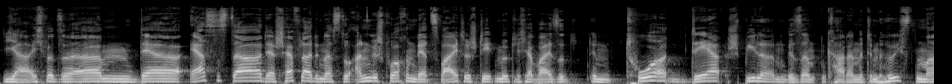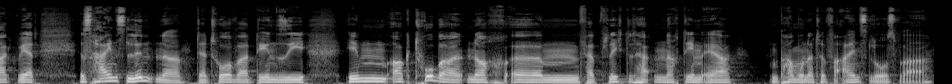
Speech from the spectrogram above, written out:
Ja, ich würde sagen, ähm, der erste Star, der Scheffler, den hast du angesprochen, der zweite steht möglicherweise im Tor der Spieler im gesamten Kader mit dem höchsten Marktwert, ist Heinz Lindner, der Torwart, den sie im Oktober noch ähm, verpflichtet hatten, nachdem er ein paar Monate vereinslos war.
